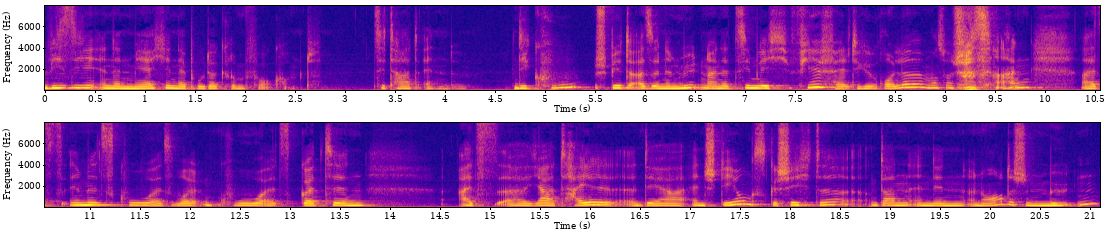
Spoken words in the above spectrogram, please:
wie sie in den Märchen der Brüder Grimm vorkommt. Zitat Ende. Die Kuh spielte also in den Mythen eine ziemlich vielfältige Rolle, muss man schon sagen, als Himmelskuh, als Wolkenkuh, als Göttin, als äh, ja, Teil der Entstehungsgeschichte dann in den nordischen Mythen.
